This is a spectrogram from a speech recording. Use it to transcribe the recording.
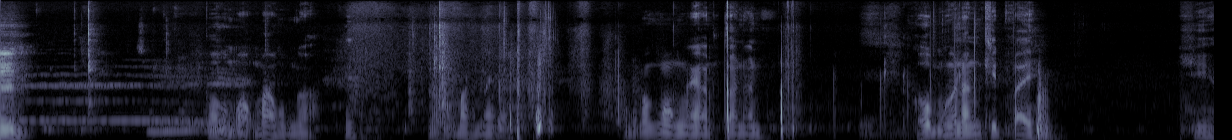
ืมพอผมออกมาผมก็เฮ้ยเราออกมาทำไมล่ะผมก็งงไงครับตอนนั้นเพราะผมก็นั่งคิดไปเชี่ย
